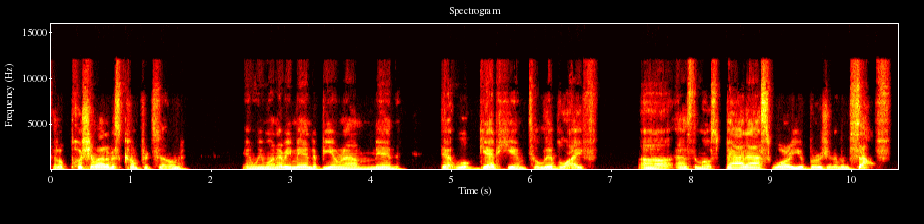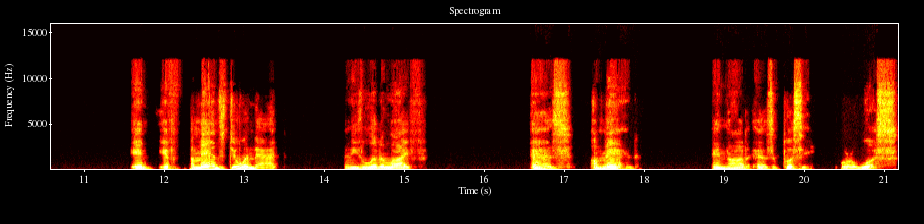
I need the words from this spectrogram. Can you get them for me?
that'll push him out of his comfort zone. And we want every man to be around men that will get him to live life uh, as the most badass warrior version of himself. And if a man's doing that, then he's living life as a man and not as a pussy or a wuss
